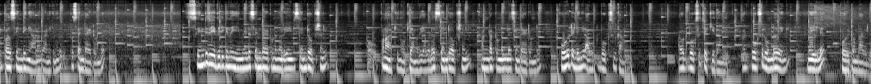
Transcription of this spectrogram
ഇപ്പോൾ അത് സെൻഡിങ് ആണ് കാണിക്കുന്നത്. ഇപ്പോൾ സെൻഡ് ആയിട്ടുണ്ട്. സെൻഡ് ചെയ്തിരിക്കുന്ന ഇമെയിൽ സെൻഡ് ആയിട്ടുണ്ടെന്ന് അറിയാൻ സെൻഡ് ഓപ്ഷൻ ഓപ്പൺ ആക്കി നോക്കിയാൽ മതി. അവിടെ സെൻഡ് ഓപ്ഷൻ കണ്ടിട്ടുണ്ടെങ്കിൽ സെൻഡ് ആയിട്ടുണ്ട്. പോയിട്ടില്ലെങ്കിൽ ഔട്ട് ബോക്സിൽ കാണും. ഔട്ട് ബോക്സ് ചെക്ക് ചെയ്താൽ മതി. ഔട്ട് ബോക്സിൽ ഉണ്ട് എങ്കിൽ മെയിൽ പോയിട്ടുണ്ടാവില്ല.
